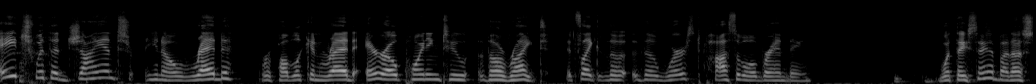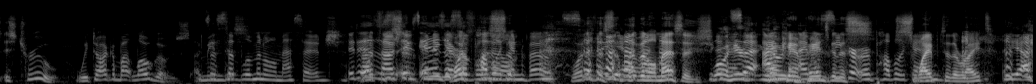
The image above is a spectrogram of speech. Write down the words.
H with a giant, you know, red Republican red arrow pointing to the right. It's like the the worst possible branding. What they say about us is true. We talk about logos. I It's mean, a this- subliminal message. It That's is. how It she's going to get Republican subliminal- votes. what is the subliminal message? Well, here's So you know, I'm- I'm a campaign's going to swipe to the right. Yeah,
